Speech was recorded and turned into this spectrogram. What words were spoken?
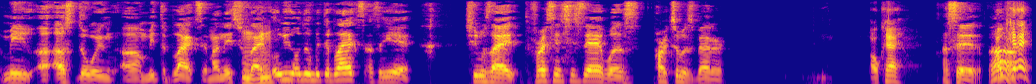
me uh, us doing uh, Meet the Blacks, and my niece was like, Mhm. "Oh, you gonna do Meet the Blacks?" I said, "Yeah." She was like, the first thing she said was, "Part two is better." Okay. I said, oh, Okay.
